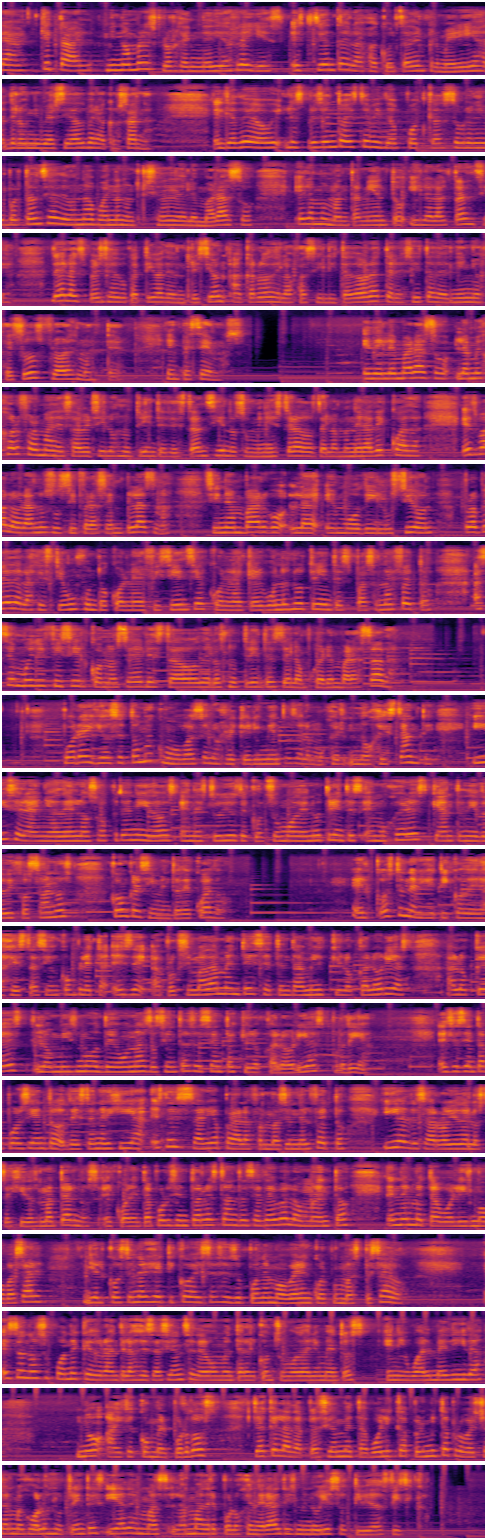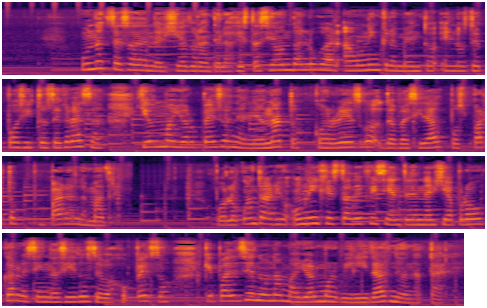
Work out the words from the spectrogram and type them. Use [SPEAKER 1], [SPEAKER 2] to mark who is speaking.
[SPEAKER 1] Hola, ¿qué tal? Mi nombre es Flor Janine Díaz Reyes, estudiante de la Facultad de Enfermería de la Universidad Veracruzana. El día de hoy les presento este video podcast sobre la importancia de una buena nutrición en el embarazo, el amamantamiento y la lactancia, de la experiencia educativa de nutrición a cargo de la facilitadora Teresita del Niño Jesús Flores Monter. Empecemos. En el embarazo, la mejor forma de saber si los nutrientes están siendo suministrados de la manera adecuada es valorando sus cifras en plasma. Sin embargo, la hemodilución propia de la gestión junto con la eficiencia con la que algunos nutrientes pasan al feto hace muy difícil conocer el estado de los nutrientes de la mujer embarazada. Por ello, se toma como base los requerimientos de la mujer no gestante y se le añaden los obtenidos en estudios de consumo de nutrientes en mujeres que han tenido hijos sanos con crecimiento adecuado. El costo energético de la gestación completa es de aproximadamente 70.000 kilocalorías, a lo que es lo mismo de unas 260 kilocalorías por día. El 60% de esta energía es necesaria para la formación del feto y el desarrollo de los tejidos maternos. El 40% restante se debe al aumento en el metabolismo basal y el coste energético este se supone mover en cuerpo más pesado. Esto no supone que durante la gestación se debe aumentar el consumo de alimentos en igual medida no hay que comer por dos, ya que la adaptación metabólica permite aprovechar mejor los nutrientes y además la madre por lo general disminuye su actividad física. Un exceso de energía durante la gestación da lugar a un incremento en los depósitos de grasa y un mayor peso en el neonato, con riesgo de obesidad posparto para la madre. Por lo contrario, una ingesta deficiente de energía provoca recién nacidos de bajo peso que padecen una mayor morbilidad neonatal.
